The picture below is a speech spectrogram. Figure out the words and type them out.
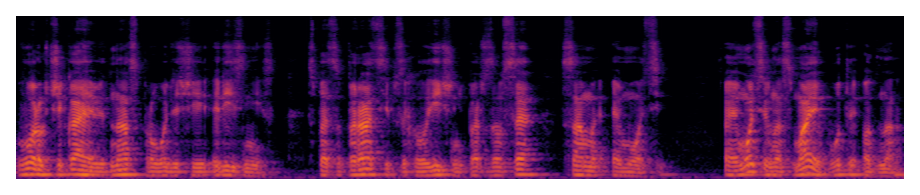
Ворог чекає від нас, проводячи різні спецоперації, психологічні, перш за все, саме емоції. А емоція в нас має бути одна:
